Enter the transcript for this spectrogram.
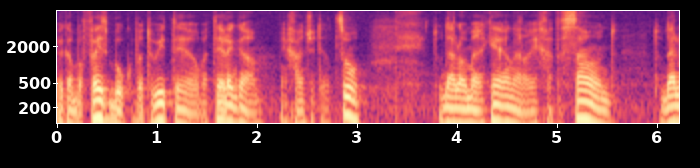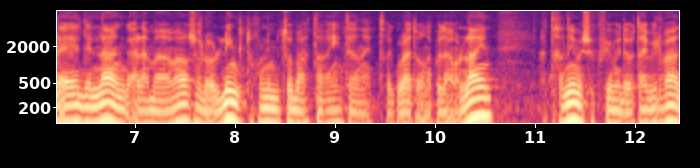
וגם בפייסבוק, בטוויטר, בטלגרם, היכן שתרצו. תודה לעומר קרן על עריכת הסאונד. תודה לעדן לנג על המאמר שלו, לינק תוכלו למצוא באתר האינטרנט, רגולטור.אונליין. התכנים משקפים את דעותיי בלבד.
